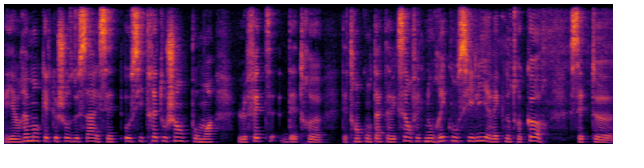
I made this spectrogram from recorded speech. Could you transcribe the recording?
il y a vraiment quelque chose de ça, et c'est aussi très touchant pour moi. Le fait d'être d'être en contact avec ça, en fait, nous réconcilie avec notre corps. Cette, euh,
